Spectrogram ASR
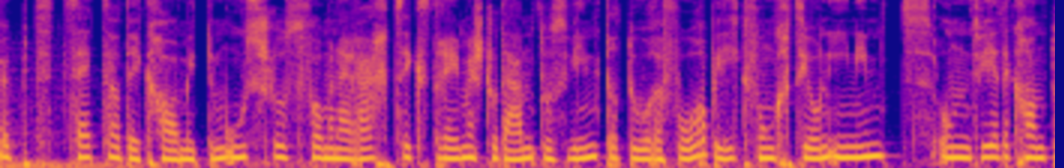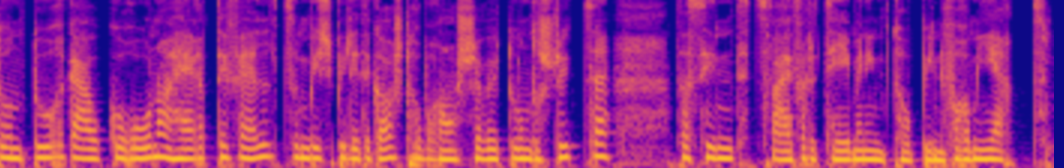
Ob die ZHDK mit dem Ausschluss von einem rechtsextremen Studenten aus Winterthur eine Vorbildfunktion einnimmt und wie der Kanton Thurgau Corona-Härtefälle, zum Beispiel in der Gastrobranche, unterstützen das sind zwei von den Themen im Top informiert.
